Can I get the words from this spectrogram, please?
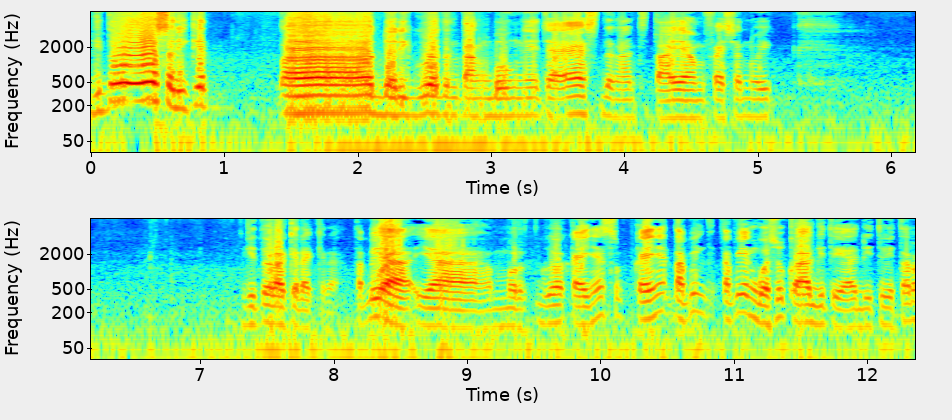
Gitu sedikit uh, dari gue tentang Bung CS dengan Citayam Fashion Week gitulah kira-kira. Tapi ya ya menurut gue kayaknya kayaknya tapi tapi yang gue suka gitu ya di Twitter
